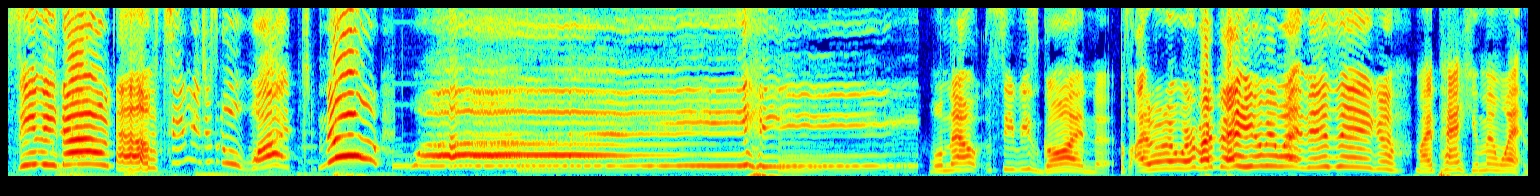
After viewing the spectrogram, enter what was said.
CV, no! Help, CV just gonna watch. Well, now CV's gone. I don't know where my pet human went missing. My pet human went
